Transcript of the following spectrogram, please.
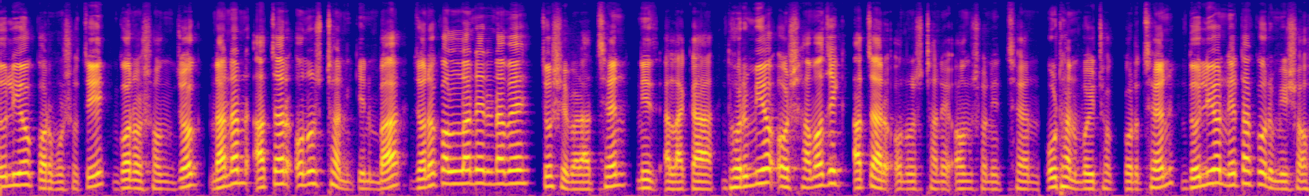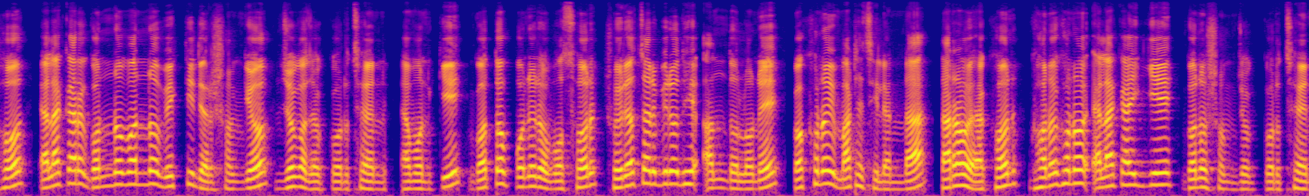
দলীয় কর্মসূচি, গণসংযোগ, নানান আচার অনুষ্ঠান কিংবা জনকল্যাণের নামে চষে বেড়াচ্ছেন নিজ এলাকা। ধর্মীয় ও সামাজিক আচার অনুষ্ঠানে অংশ নিচ্ছেন। উঠান বৈঠক করছেন। দলীয় নেতাকর্মী সহ এলাকার গণ্যমান্য ব্যক্তিদের সঙ্গেও যোগাযোগ করছেন। এমনকি গত পনেরো বছর স্বৈরাচার বিরোধী আন্দোলনে কখনোই মাঠে ছিলেন না, তারাও এখন ঘন ঘন এলাকায় গিয়ে গণসংযোগ করছেন।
